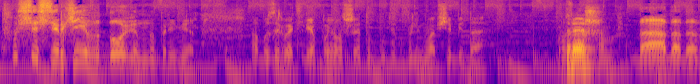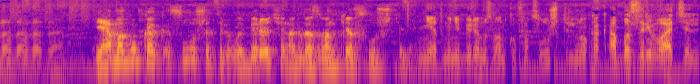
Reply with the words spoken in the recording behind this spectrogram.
Сергей Вдовин, например, обозреватель. Я понял, что это будет, блин, вообще беда. Просто Трэш. потому что- Да, да, да, да, да, да, да. Я могу как слушатель. Вы берете иногда звонки от слушателей? Нет, мы не берем звонков от слушателей, но как обозреватель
